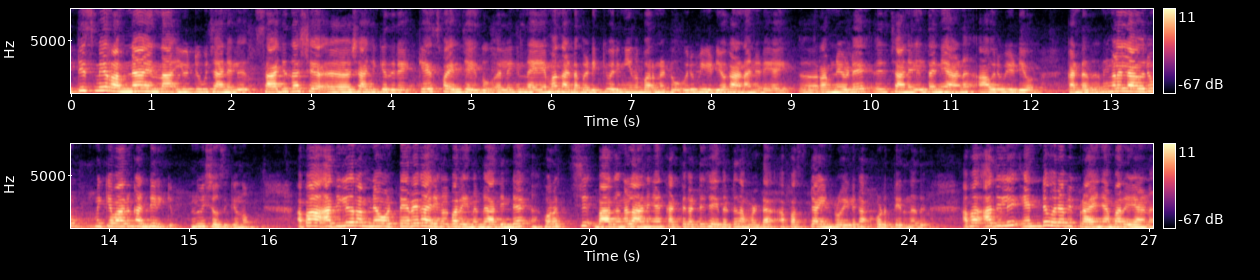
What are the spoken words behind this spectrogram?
ഇറ്റ് ഈസ് മീ റംന എന്ന യൂട്യൂബ് ചാനൽ സാജിദ ഷാജിക്കെതിരെ കേസ് ഫയൽ ചെയ്തു. അല്ലെങ്കിൽ നിയമ നടപടിക്ക് ഒരുങ്ങിയെന്നും പറഞ്ഞിട്ട് ഒരു വീഡിയോ കാണാനിടയായി. റംനയുടെ ചാനലിൽ തന്നെയാണ് ആ ഒരു വീഡിയോ കണ്ടത്. നിങ്ങളെല്ലാവരും മിക്കവാറും കണ്ടിരിക്കും എന്ന് വിശ്വസിക്കുന്നു. അപ്പോൾ അതിൽ റംന ഒട്ടേറെ കാര്യങ്ങൾ പറയുന്നുണ്ട്. അതിന്റെ കുറച്ച് ഭാഗങ്ങളാണ് ഞാൻ കട്ട് കട്ട് ചെയ്തിട്ട് നമ്മളുടെ ഫസ്റ്റ് ആ ഇൻട്രോയിൽ കൊടുത്തിരുന്നത്. അപ്പോൾ അതിൽ എന്റെ ഒരു അഭിപ്രായം ഞാൻ പറയുകയാണ്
